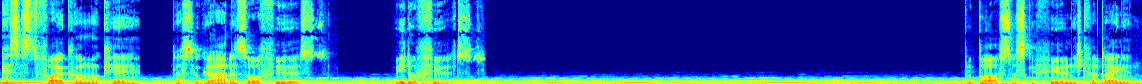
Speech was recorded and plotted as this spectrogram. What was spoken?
Es ist vollkommen okay, dass du gerade so fühlst, wie du fühlst. Du brauchst das Gefühl nicht verdrängen.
